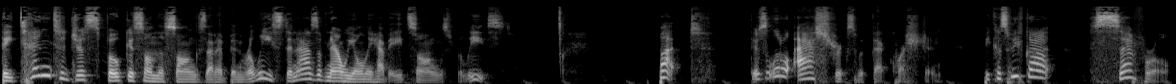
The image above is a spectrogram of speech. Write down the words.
They tend to just focus on the songs that have been released. And as of now, we only have eight songs released. But there's a little asterisk with that question because we've got several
